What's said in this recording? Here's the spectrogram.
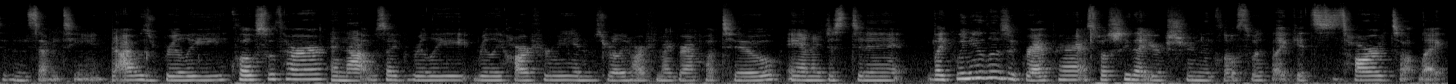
2017 and I was really close with her and that was like really really hard for me and it was really hard for my grandpa too and I just didn't like when you lose a grandparent especially that you're extremely close with like it's, it's hard to like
